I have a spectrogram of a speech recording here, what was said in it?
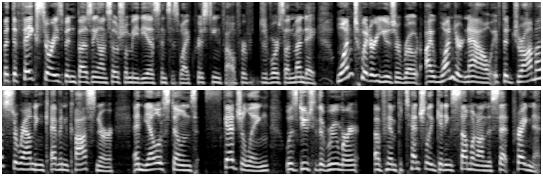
but the fake story's been buzzing on social media since his wife Christine filed for divorce on Monday. One Twitter user wrote, I wonder now if the drama surrounding Kevin Costner and Yellowstone's scheduling was due to the rumor of him potentially getting someone on the set pregnant.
